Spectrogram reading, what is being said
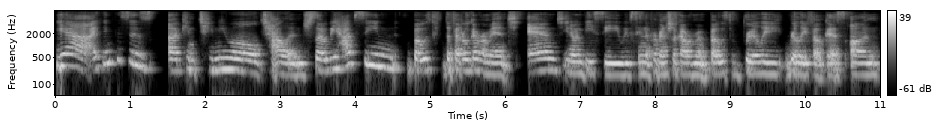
Yeah, I think this is a continual challenge. So we have seen both the federal government and, you know, in BC, we've seen the provincial government both really, really focus on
